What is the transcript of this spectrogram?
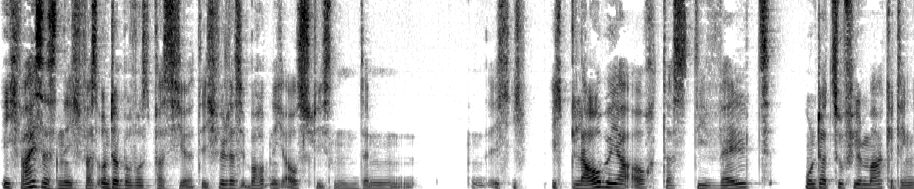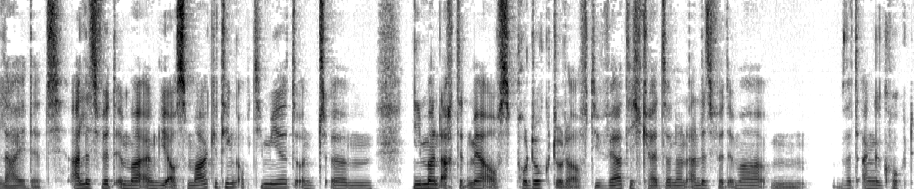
Ich weiß es nicht, was unterbewusst passiert. Ich will das überhaupt nicht ausschließen, denn ich, ich, ich glaube ja auch, dass die Welt unter zu viel Marketing leidet. Alles wird immer irgendwie aufs Marketing optimiert und ähm, niemand achtet mehr aufs Produkt oder auf die Wertigkeit, sondern alles wird immer ähm, wird angeguckt,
